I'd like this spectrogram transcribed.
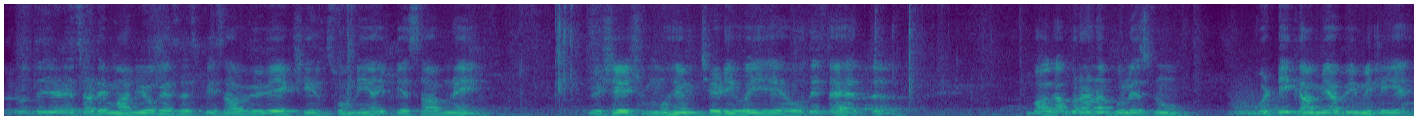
ਵਿਰੁੱਧ ਜਿਹੜੇ ਸਾਡੇ ਮਾਨਯੋਗ ਐਸਐਸਪੀ ਸਾਹਿਬ, ਵਿਵੇਕਸ਼ੀਲ ਸੋਨੀ ਆਈਪੀਐਸ ਸਾਹਿਬ ਨੇ ਵਿਸ਼ੇਸ਼ ਮੁਹਿੰਮ ਛੇੜੀ ਹੋਈ ਹੈ। ਉਹਦੇ ਤਹਿਤ ਬਾਗਾ ਪੁਰਾਣਾ ਪੁਲਿਸ ਨੂੰ ਵੱਡੀ ਕਾਮਯਾਬੀ ਮਿਲੀ ਹੈ।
